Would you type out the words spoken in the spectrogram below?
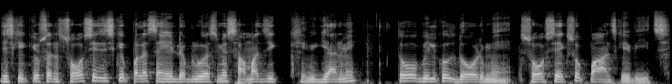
जिसके क्वेश्चन सौ से जिसके प्लस हैं ई डब्ल्यू एस में, सामाजिक विज्ञान में तो वो बिल्कुल दौड़ में है, सौ से एक सौ पाँच के बीच।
